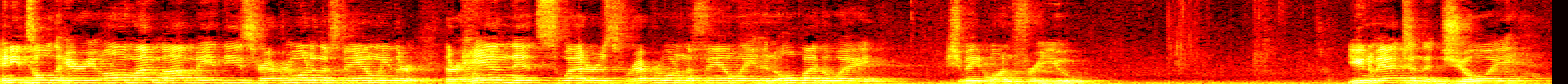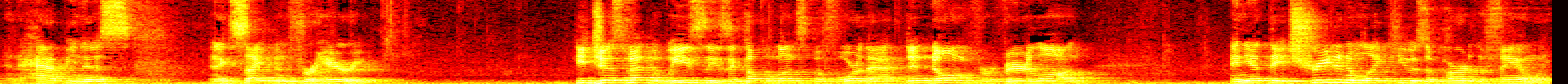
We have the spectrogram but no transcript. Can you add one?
And he told Harry, Oh, my mom made these for everyone in the family. They're, they're hand knit sweaters for everyone in the family. And oh, by the way, she made one for you. You can imagine the joy and happiness and excitement for Harry. He just met the Weasleys a couple months before that, didn't know him for very long. And yet they treated him like he was a part of the family.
